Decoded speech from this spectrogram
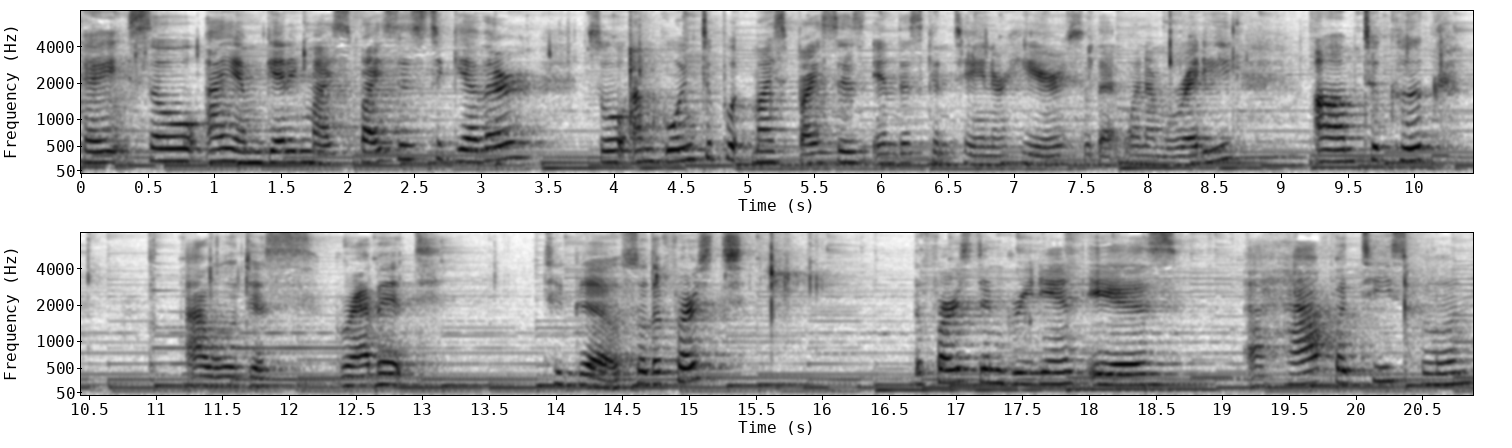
Okay, so I am getting my spices together. So I'm going to put my spices in this container here so that when I'm ready um, to cook, I will just grab it to go. So the first, the first ingredient is a half a teaspoon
